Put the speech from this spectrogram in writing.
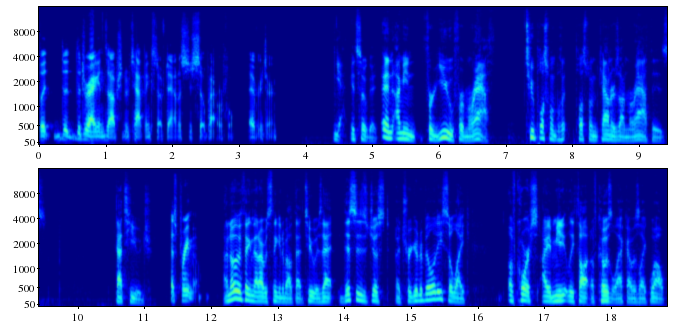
but the the dragon's option of tapping stuff down is just so powerful every turn. Yeah, it's so good. And I mean, for you, for Marath, two plus one plus one counters on Marath is that's huge. That's primo. Another thing that I was thinking about that too is that this is just a triggered ability. So like, of course, I immediately thought of Kozilek. I was like, well,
